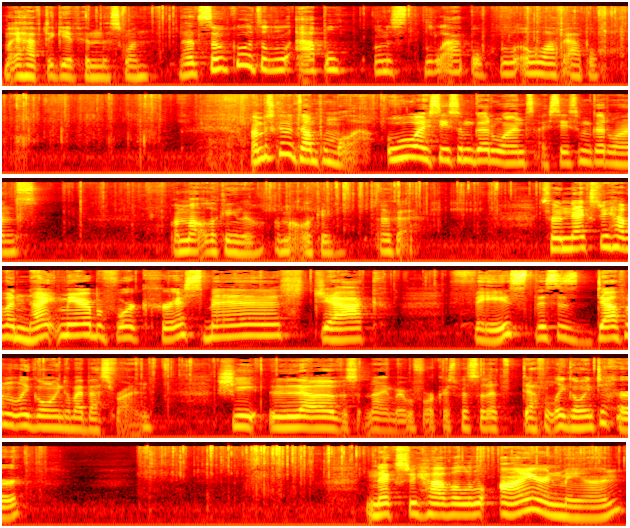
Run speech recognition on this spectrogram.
might have to give him this one. That's so cool. It's a little apple on a little apple, a little Olaf apple. I'm just gonna dump them all out. Ooh, I see some good ones. I see some good ones. I'm not looking though. I'm not looking. Okay. So next we have a Nightmare Before Christmas Jack face. This is definitely going to my best friend. She loves Nightmare Before Christmas, so that's definitely going to her. Next we have a little Iron Man.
